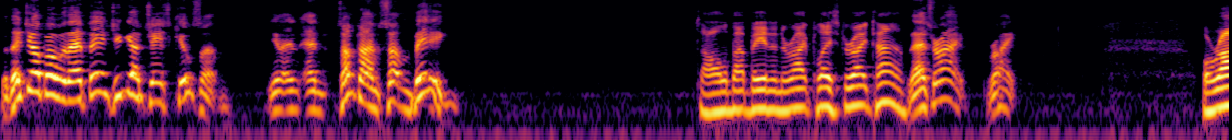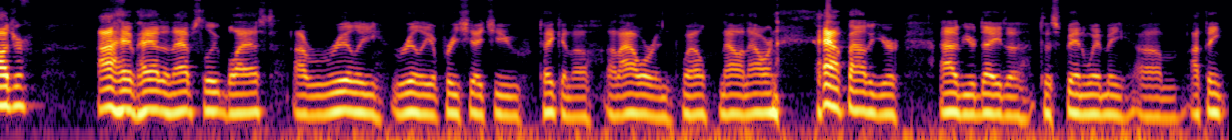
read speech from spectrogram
but they jump over that fence you got a chance to kill something you know and, and sometimes something big It's all about being in the right place at the right time. that's right right Well, Roger, I have had an absolute blast. I really, really appreciate you taking a, an hour and well, now an hour and a half out of your out of your day to to spend with me. Um, I think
